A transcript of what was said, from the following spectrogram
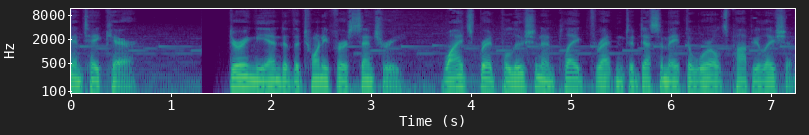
and take care. During the end of the 21st century, widespread pollution and plague threaten to decimate the world's population.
